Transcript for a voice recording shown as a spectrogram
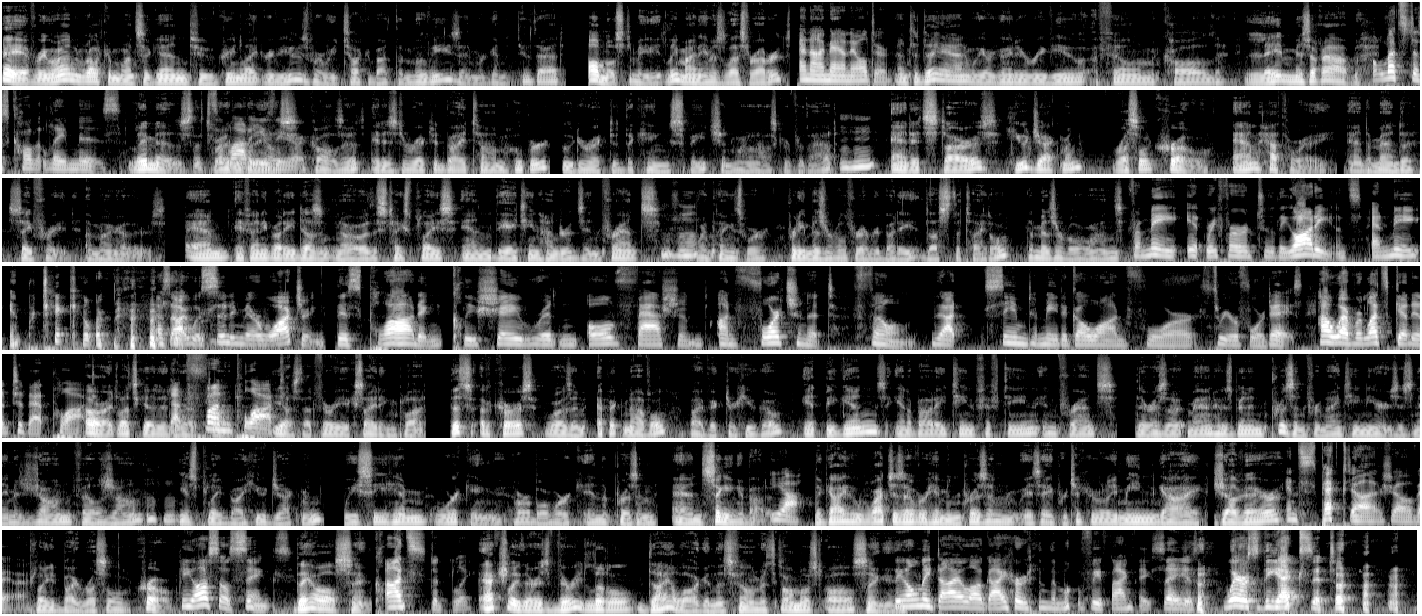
Hey everyone, welcome once again to Greenlight Reviews, where we talk about the movies, and we're going to do that almost immediately. My name is Les Roberts, And I'm Ann Elder. and today, Anne, we are going to review a film called Les Miserables. Oh, let's just call it Les Mis. Les Mis, that's what a everybody else calls it. It is directed by Tom Hooper, who directed The King's Speech and won an Oscar for that. Mm-hmm. And it stars Hugh Jackman, Russell Crowe, Anne Hathaway, and Amanda Seyfried, among others. And if anybody doesn't know, this takes place in the 1800s in France Mm-hmm. when things were pretty miserable for everybody, thus the title, The Miserable Ones. For me, it referred to the audience and me in particular as I was sitting there watching this plodding, cliche ridden, old fashioned, unfortunate film that seemed to me to go on for three or four days. However, let's get into that plot. All right, let's get into that, That fun plot. Yes, that very exciting plot. This, of course, was an epic novel by Victor Hugo. It begins in about 1815 in France. There is a man who's been in prison for 19 years. His name is Jean Valjean. Mm-hmm. He is played by Hugh Jackman. We see him working, horrible work, in the prison and singing about it. Yeah. The guy who watches over him in prison is a particularly mean guy, Javert, Inspector Javert. played by Russell Crowe. He also sings They all sing. constantly. Actually, there is very little dialogue in this film. It's almost all singing. The only dialogue I heard in the movie, if I may say, is "Where's the exit?"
